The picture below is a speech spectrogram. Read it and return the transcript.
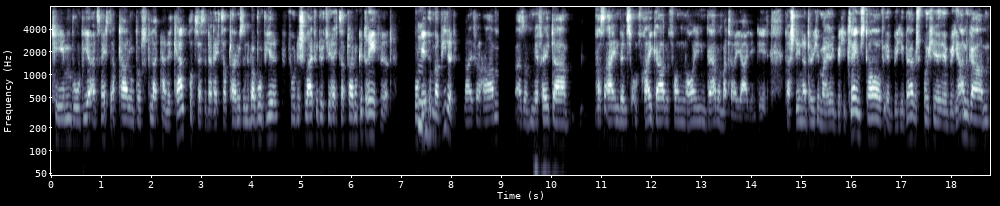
Themen, wo wir als Rechtsabteilung, wo es vielleicht keine Kernprozesse der Rechtsabteilung sind, aber wo wir, wo eine Schleife durch die Rechtsabteilung gedreht wird wo mhm. wir immer wieder die Schleife haben, also mir fällt da was ein, wenn es um Freigabe von neuen Werbematerialien geht. Da stehen natürlich immer irgendwelche Claims drauf, irgendwelche Werbesprüche, irgendwelche Angaben.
